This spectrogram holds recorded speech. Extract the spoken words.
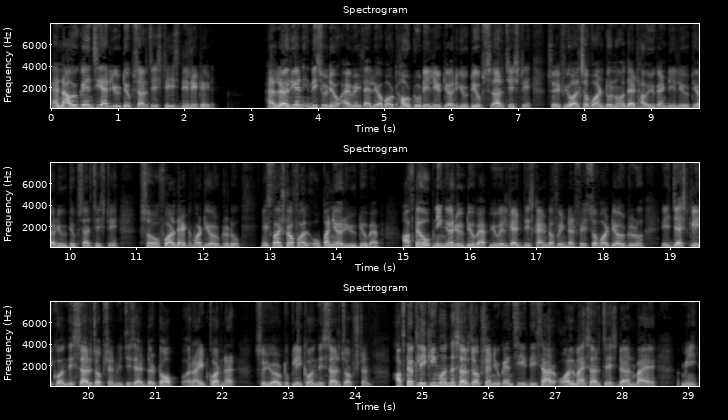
and now you can see our youtube search history is deleted Hello everyone, in this video I will tell you about how to delete your YouTube search history. So if you also want to know that how you can delete your YouTube search history, so for that what you have to do is first of all open your YouTube app. After opening your YouTube app, you will get this kind of interface. So what you have to do is just click on the search option which is at the top right corner. So you have to click on the search option. After clicking on the search option, you can see these are all my searches done by me.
